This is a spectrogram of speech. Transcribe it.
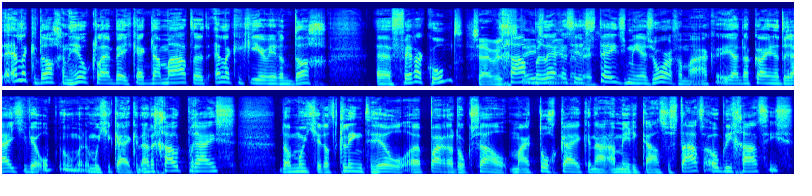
elke dag een heel klein beetje. Kijk, naarmate het elke keer weer een dag uh, verder komt, gaan beleggers zich steeds meer zorgen maken. Ja, dan kan je het rijtje weer opnoemen. Dan moet je kijken naar de goudprijs. Dan moet je, dat klinkt heel uh, paradoxaal, maar toch kijken naar Amerikaanse staatsobligaties.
